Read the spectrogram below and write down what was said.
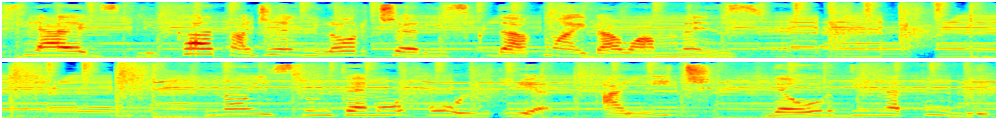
F le-a explicat agenilor ce risc dacă mai dau amenzi. Noi suntem o polie, aici, de ordine public.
